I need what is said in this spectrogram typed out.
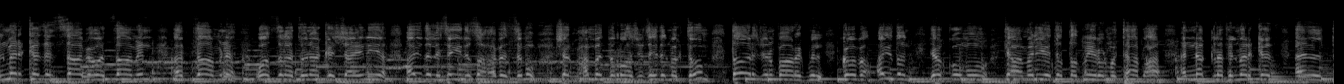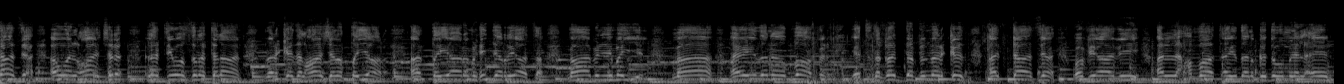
المركز السابع والثامن الثامنة وصلت هناك الشاهينية. أيضا لسيدي صاحب السمو شيخ محمد بن راشد سيد المكتوم طارج بن مبارك بالقوبع أيضا يقوم في عملية التضمير والمتابعة النقلة في المركز التاسع أو العاشرة التي وصلت الآن. المركز العاشر الطيارة الطيارة من هجة الرئاسة. مع بن يميل مع أيضا الظافر. يتقدم في المركز التاسع. وفي هذه اللحظات أيضا قدوم من العين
